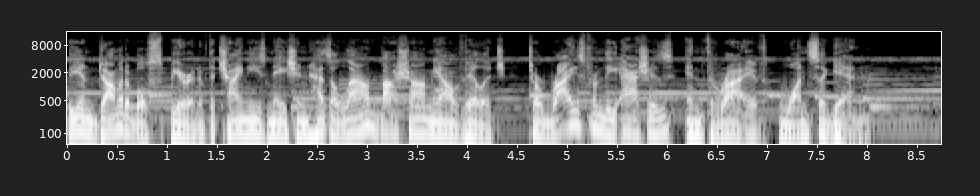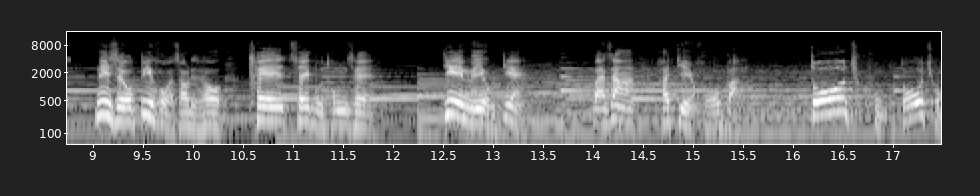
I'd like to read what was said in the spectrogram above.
The indomitable spirit of the Chinese nation has allowed Basha Miao village to rise from the ashes and thrive once again. 那时候避火烧的时候，车车不通车，电没有电， 晚上还点火把，多苦多穷。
